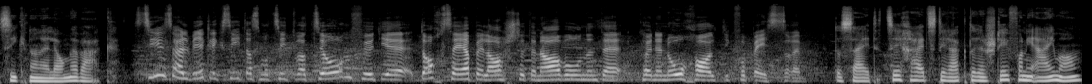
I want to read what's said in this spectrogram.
Sei noch ein langer Weg. Das Ziel soll wirklich sein, dass wir die Situation für die doch sehr belasteten Anwohnenden können nachhaltig verbessern können. Das sagt die Sicherheitsdirektorin Stefanie Eimer.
